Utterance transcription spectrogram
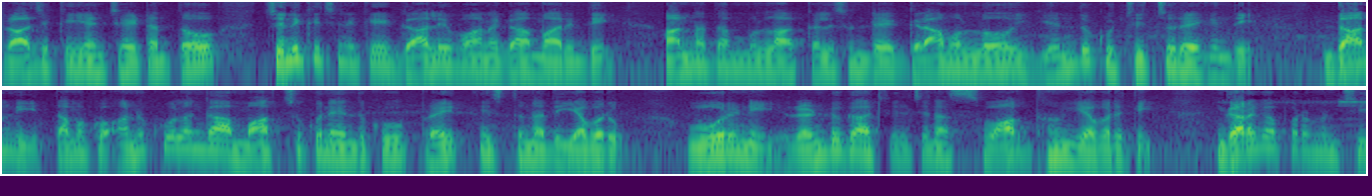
రాజకీయం చేయడంతో చినికి చినికి గాలివానగా మారింది. అన్నదమ్ముల్లా కలిసుండే గ్రామంలో ఎందుకు చిచ్చురేగింది? దాన్ని తమకు అనుకూలంగా మార్చుకునేందుకు ప్రయత్నిస్తున్నది ఎవరు? ఊరిని రెండుగా చీల్చిన స్వార్థం ఎవరిది? గరగపురం నుంచి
